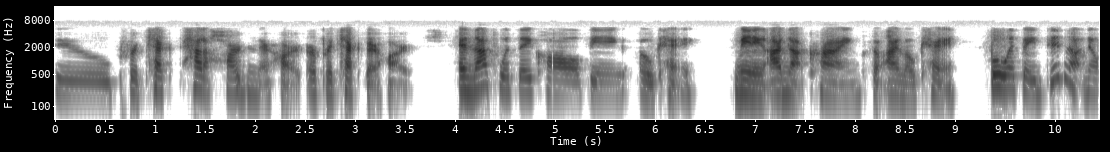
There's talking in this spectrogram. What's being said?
to protect, how to harden their heart or protect their heart. And that's what they call being okay, meaning I'm not crying, so I'm okay. But what they did not know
